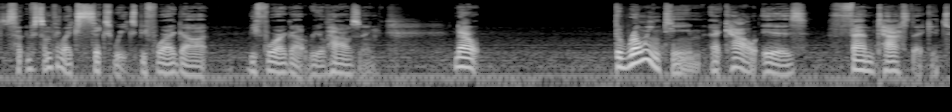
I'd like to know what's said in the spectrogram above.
something like six weeks before I got before I got real housing. Now, the rowing team at Cal is fantastic. It's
